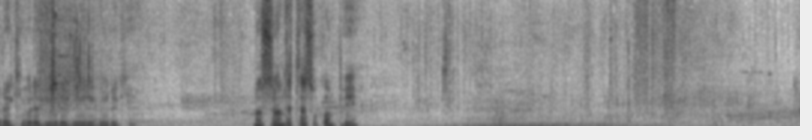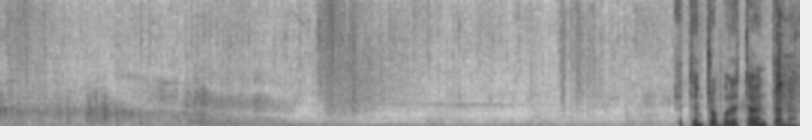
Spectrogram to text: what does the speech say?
Por aquí, por aquí, por aquí, por aquí, por aquí. No sé dónde está su compi. Este entró por esta ventana.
